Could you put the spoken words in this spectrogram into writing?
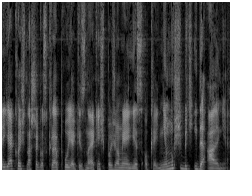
jakość naszego sklepu, jak jest na jakimś poziomie, jest ok. Nie musi być idealnie.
